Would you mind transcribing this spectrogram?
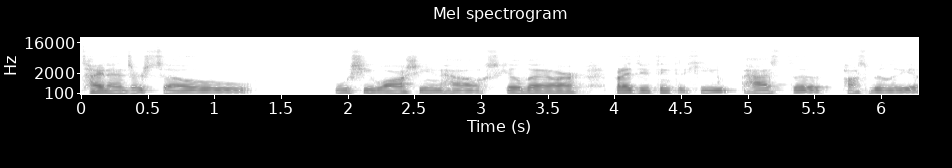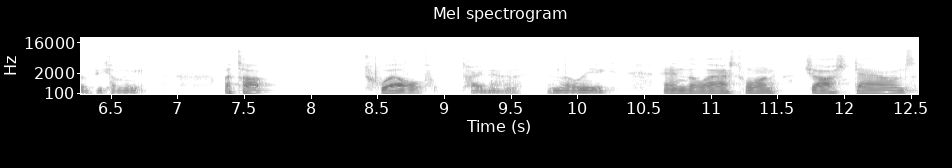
tight ends are so wishy washy and how skilled they are. But I do think that he has the possibility of becoming a top 12 tight end in the league. And the last one, Josh Downs,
